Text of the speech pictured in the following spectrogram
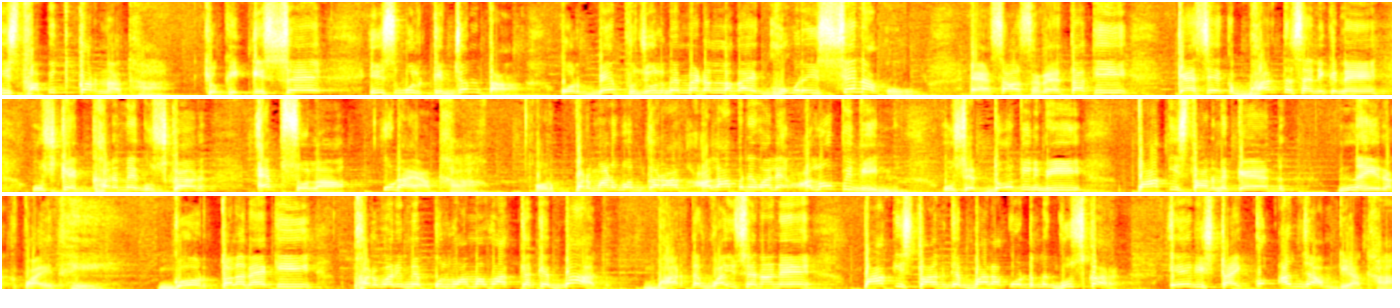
स्थापित करना था। क्योंकि इससे इस मुल्क की जनता और बेफजूल में मेडल लगाए घूम रही सेना को एहसास रहता कि कैसे एक भारतीय सैनिक ने उसके घर में घुसकर एफ़ सोलह उड़ाया था। और परमाणु बम का अलापने वाले अलोपी उसे दो दिन भी पाकिस्तान में कैद नहीं रख पाए थे। गौरतलब है कि फरवरी में पुलवामा वाक्य के बाद भारतीय वायुसेना ने पाकिस्तान के बालाकोट में घुसकर एयर स्ट्राइक को अंजाम दिया था।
